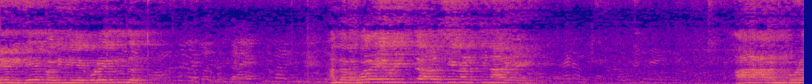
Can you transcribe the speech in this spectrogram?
ஏன் இதே பகுதியிலே கூட இருந்து அந்த கொலையை வைத்து அரசியல் நடத்தினார்கள். ஆனாலும் கூட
